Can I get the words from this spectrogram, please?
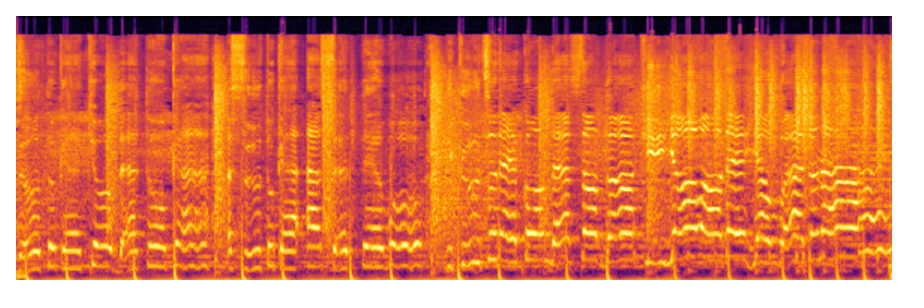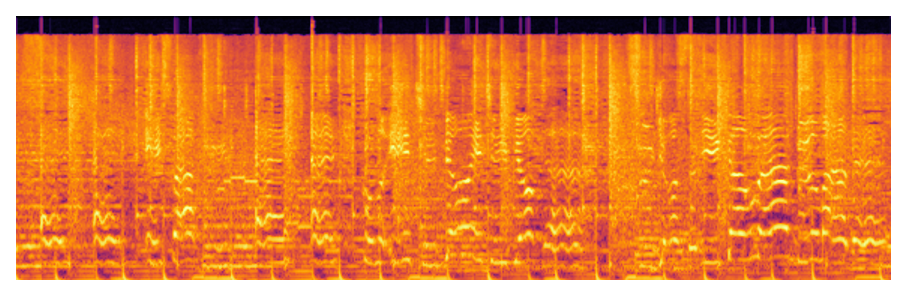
日とか今日だとか明日とか明後日を理屈でこんなその器用でやわじゃない Hey, hey, it's fucking Hey, hey この1秒1秒が強さに変わるまで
